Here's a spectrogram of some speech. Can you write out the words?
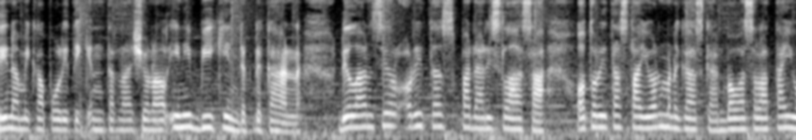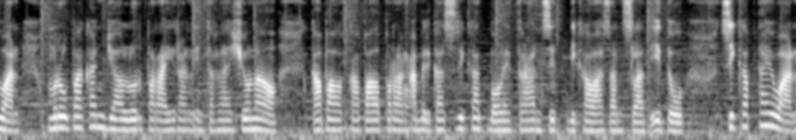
Dinamika politik internasional ini bikin deg-degan. Dilansir Reuters pada hari Selasa, otoritas Taiwan menegaskan bahwa Selat Taiwan merupakan jalur perairan internasional. Kapal-kapal perang Amerika Serikat boleh transit di kawasan selat itu. Sikap Taiwan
